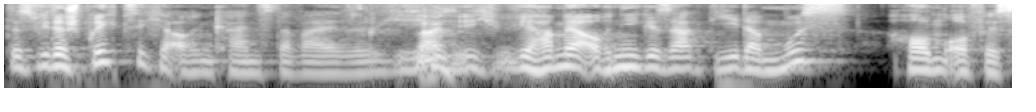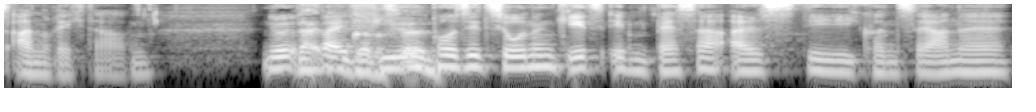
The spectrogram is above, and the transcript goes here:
Das widerspricht sich ja auch in keinster Weise. Ich, Nein. Ich, wir haben ja auch nie gesagt, jeder muss Homeoffice-Anrecht haben. Nur Nein, bei vielen Positionen geht's eben besser, als die Konzerne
